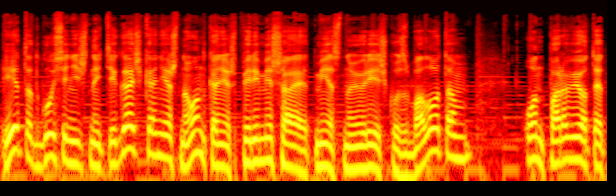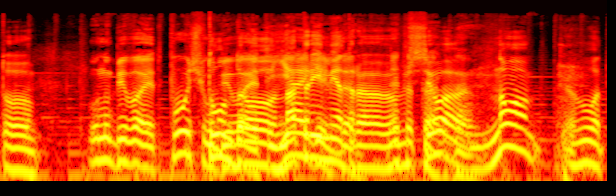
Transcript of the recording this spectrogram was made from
И этот гусеничный тягач, конечно, он, конечно, перемешает местную речку с болотом, он порвет эту Он убивает почву, тундру убивает на 3 ягель, да. метра, Это все. так, да. Но вот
